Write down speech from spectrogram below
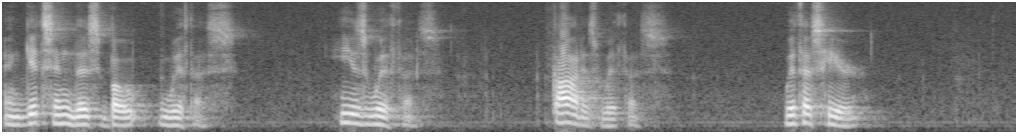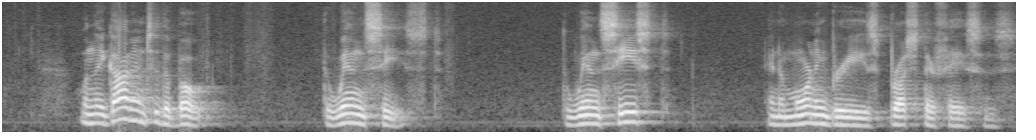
and gets in this boat with us. He is with us. God is with us, with us here. When they got into the boat, the wind ceased. The wind ceased, and a morning breeze brushed their faces.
